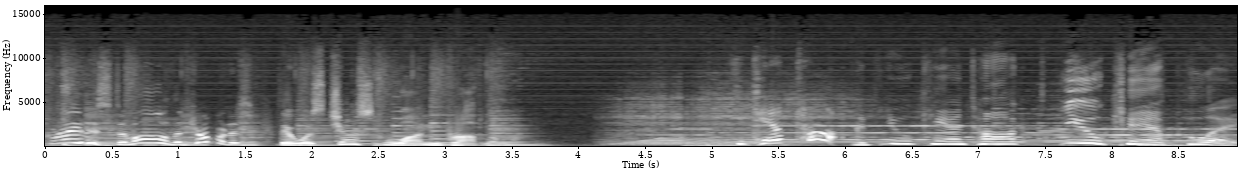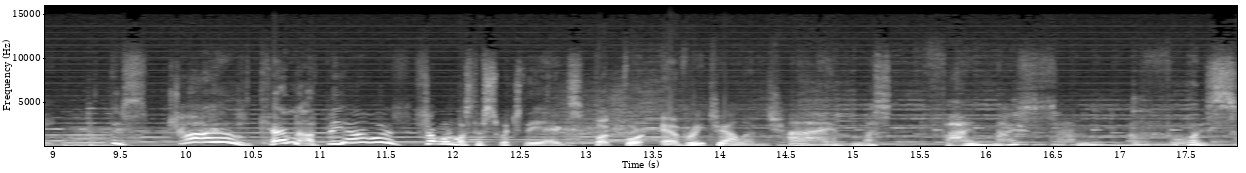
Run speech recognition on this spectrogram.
greatest of all the trumpeters. There was just one problem. He can't talk. If you can't talk, you can't play. This child cannot be ours. Someone must have switched the eggs. But for every challenge, I must find my son a voice.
